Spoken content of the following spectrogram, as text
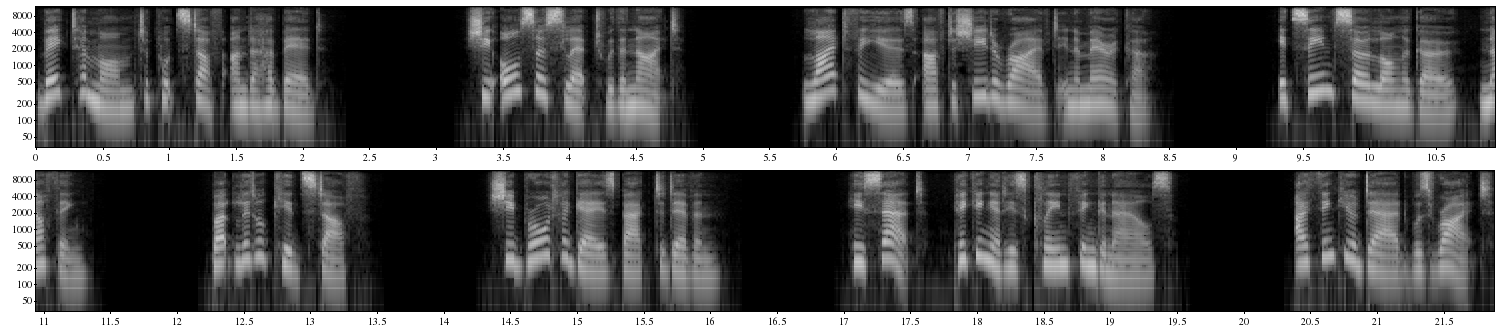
begged her mom to put stuff under her bed. She also slept with a night light for years after she'd arrived in America. It seemed so long ago, nothing but little kid stuff. She brought her gaze back to Devon. He sat, picking at his clean fingernails. I think your dad was right.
